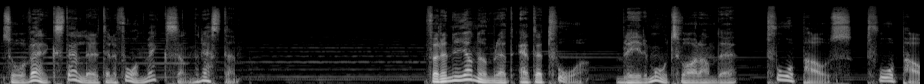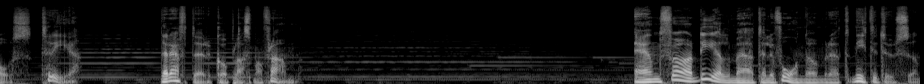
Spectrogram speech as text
så verkställer telefonväxeln resten. För det nya numret 112 blir motsvarande 2 paus 2 paus 3. Därefter kopplas man fram. En fördel med telefonnumret 90 000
